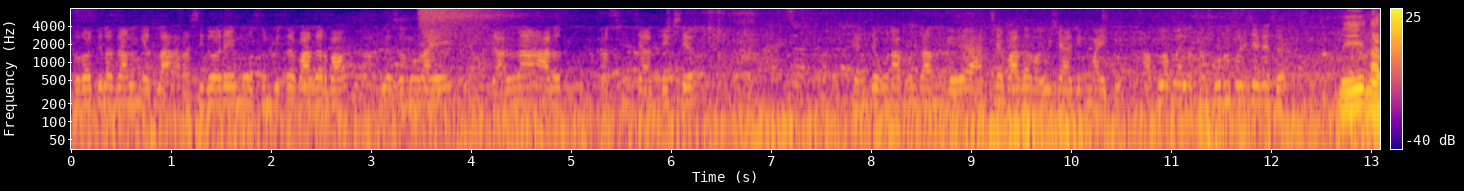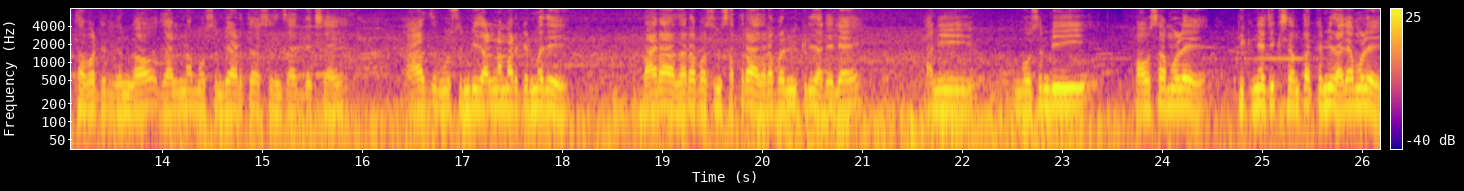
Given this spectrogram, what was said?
सुरुवातीला जाणून घेतला हराशीद्वारे मोसंबीचा बाजारभाव आपल्यासमोर आहे. जालना आडत असण्याचे अध्यक्ष. त्यांच्याकडून आपण जाणून घेऊया आजच्या बाजारभावाविषयी अधिक माहिती. आपला पहिला संपूर्ण परिचय द्या सर. मी नाथा पाटील घनगाव जालना मोसंबी आडते अध्यक्ष आहे. आज मोसंबी जालना मार्केटमध्ये बारा हजारापासून सतरा हजारापर्यंत विक्री झालेली आहे. आणि मोसंबी पावसामुळे टिकण्याची क्षमता कमी झाल्यामुळे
